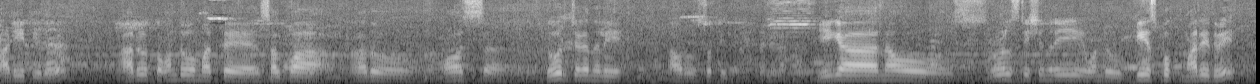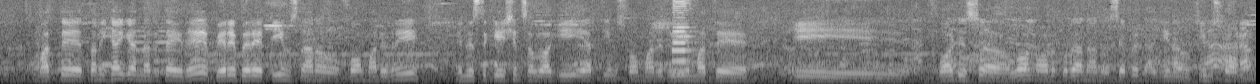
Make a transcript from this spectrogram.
ಹಾಡಿ ಇಟ್ಟಿದ್ದೇವೆ. ಅದು ತಗೊಂಡು ಮತ್ತು ಸ್ವಲ್ಪ ಅದು ಮಾಸ್ ದೂರ ಜಾಗದಲ್ಲಿ ಅವರು ಸುಟ್ಟಿದ್ದಾರೆ. ಈಗ ನಾವು ರೂರಲ್ ಸ್ಟೇಷನಲ್ಲಿ ಒಂದು ಕೇಸ್ ಬುಕ್ ಮಾಡಿದ್ವಿ. ಮತ್ತು ತನಿಖೆಗೆ ನಡೀತಾ ಇದೆ. ಬೇರೆ ಬೇರೆ ಟೀಮ್ಸ್ ನಾನು ಫಾರ್ಮ್ ಮಾಡಿದ್ರಿ ಇನ್ವೆಸ್ಟಿಗೇಷನ್ ಸಲುವಾಗಿ ಏರ್ ಟೀಮ್ಸ್ ಫಾರ್ಮ್ ಮಾಡಿದ್ರಿ ಮತ್ತು ಈ ಫಾರ್ಟಿಸ್ ಲೋನ್ ಆರ್ಡರ್ ಕೂಡ ನಾನು ಸೆಪ್ರೇಟ್ ಆಗಿ ನಾನು ಟೀಮ್ಸ್ ಫಾರ್ಮ್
